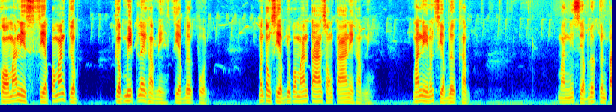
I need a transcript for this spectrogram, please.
ขอมันนี่เสียบประมาณเกือบเกือบมิดเลยครับนี่ เสียบเลิกโผดมันต้องเสียบอยู่ประมาณตาสองตานี่ครับนี่ มันนี่มันเสียบเลิกครับ มันนี่เสียบเลิกเกินไป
